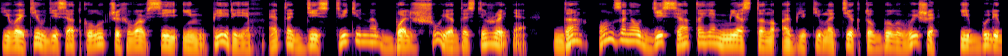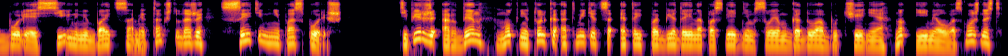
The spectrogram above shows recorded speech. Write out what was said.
и войти в десятку лучших во всей империи – это действительно большое достижение. Да, он занял десятое место, но объективно те, кто был выше и были более сильными бойцами, так что даже с этим не поспоришь. Теперь же Арден мог не только отметиться этой победой на последнем своем году обучения, но и имел возможность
